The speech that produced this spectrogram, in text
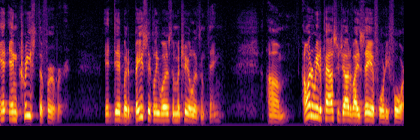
it increased the fervor. It did, but it basically was the materialism thing. Um, I want to read a passage out of Isaiah 44.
